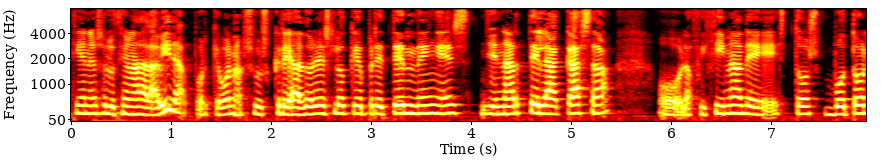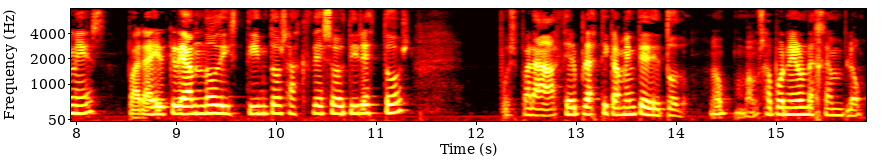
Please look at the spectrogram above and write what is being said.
tiene solucionada la vida, porque bueno, sus creadores lo que pretenden es llenarte la casa o la oficina de estos botones para ir creando distintos accesos directos, pues para hacer prácticamente de todo. ¿no? Vamos a poner un ejemplo.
